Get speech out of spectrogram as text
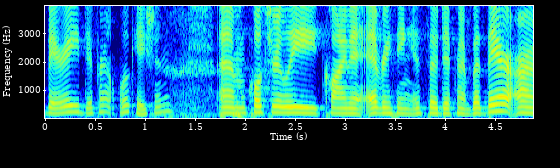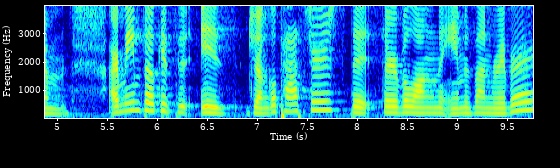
very different locations. Um, culturally, climate, everything is so different. But there, um, our main focus is jungle pastors that serve along the Amazon River,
